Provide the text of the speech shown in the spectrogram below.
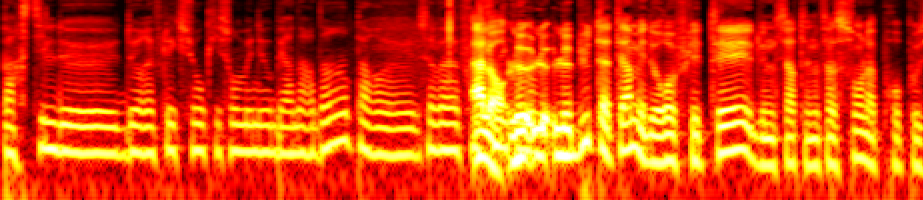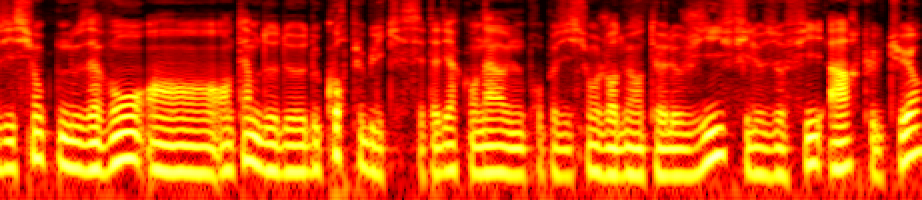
par style de, de, réflexion qui sont menés aux Bernardins? Par, ça va Alors, le, le, but à terme est de refléter d'une certaine façon la proposition que nous avons en, en termes de, de, de cours publics. C'est-à-dire qu'on a une proposition aujourd'hui en théologie, philosophie, art, culture.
